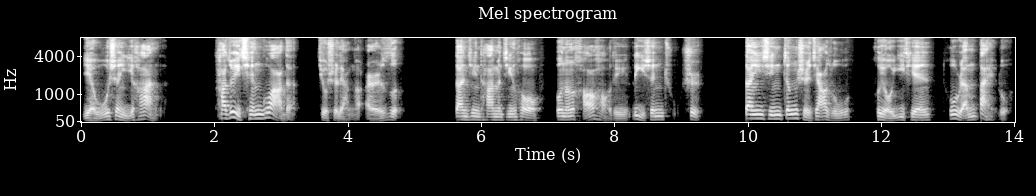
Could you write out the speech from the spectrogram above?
也无甚遗憾了。他最牵挂的就是两个儿子，担心他们今后不能好好的立身处世，担心曾氏家族会有一天突然败落。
